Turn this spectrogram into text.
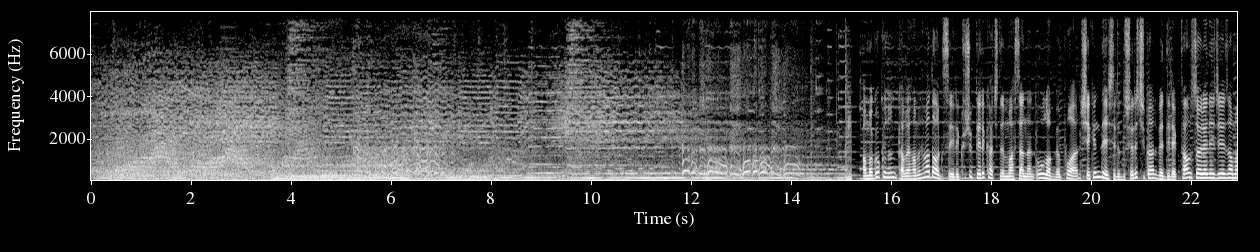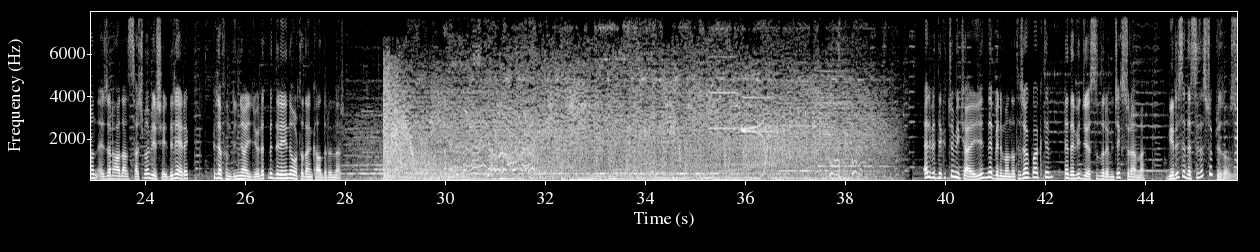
Ama Goku'nun Kamehameha dalgası ile küçük delik açtığı mahzenden Oolong ve Puar şeklini değiştirip dışarı çıkar ve dilek tam söyleneceği zaman ejderhadan saçma bir şey dileyerek Pilaf'ın dünyayı yönetme dileğini ortadan kaldırırlar. Elbette ki tüm hikayeyi ne benim anlatacak vaktim ne de videoya sığdırabilecek sürem var. Gerisi de size sürpriz olsun.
